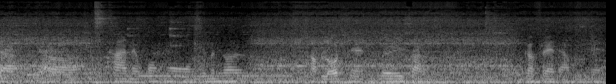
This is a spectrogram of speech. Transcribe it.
จะทานแอลกอฮอล์นี่มันก็ขับรถเนี่ยเลยสั่งกาแฟดำแทน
